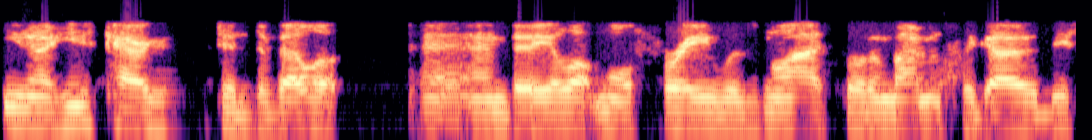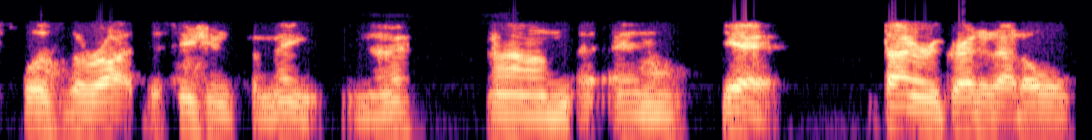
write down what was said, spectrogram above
you know, his character develop and be a lot more free was my sort of moment to go, this was the right decision for me, you know? Um, and yeah, don't regret it at all.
